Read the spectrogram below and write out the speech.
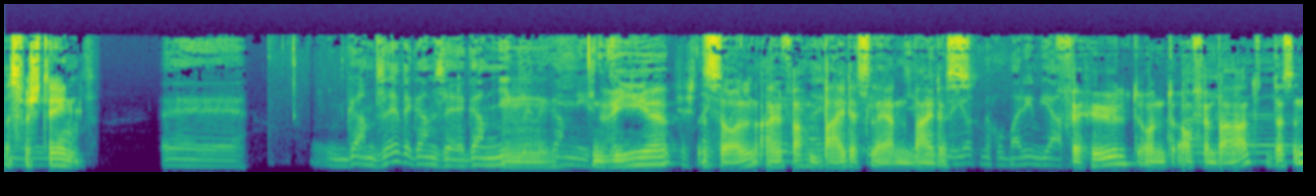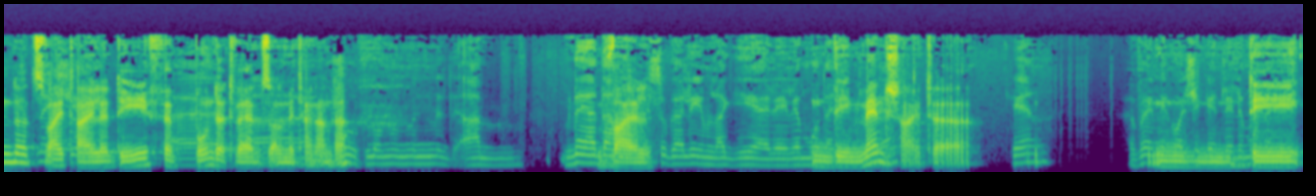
das verstehen? Wir sollen einfach beides lernen, beides. Verhüllt und offenbart, das sind zwei Teile, die verbundet werden sollen miteinander, weil die Menschheit die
